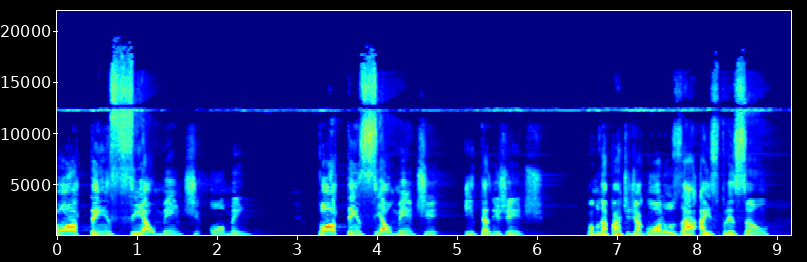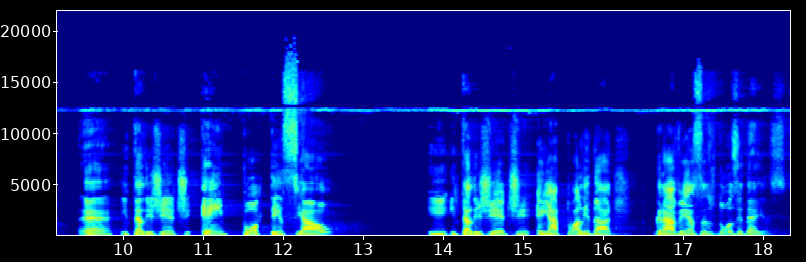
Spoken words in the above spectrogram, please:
potencialmente homem, potencialmente inteligente. Vamos, a partir de agora, usar a expressão é, inteligente em potencial e inteligente em atualidade. Gravem essas duas ideias,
